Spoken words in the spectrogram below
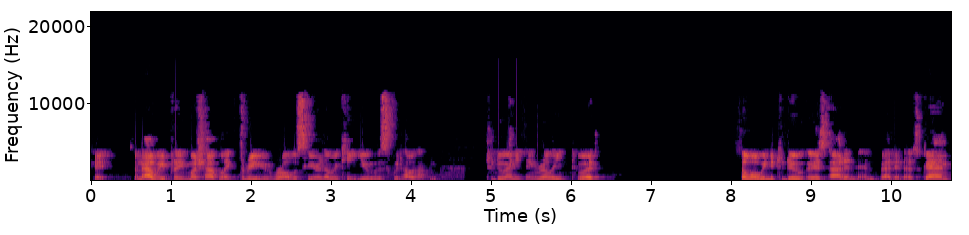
Okay, so now we pretty much have like three rows here that we can use without having to do anything really to it. So what we need to do is add an embedded again.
